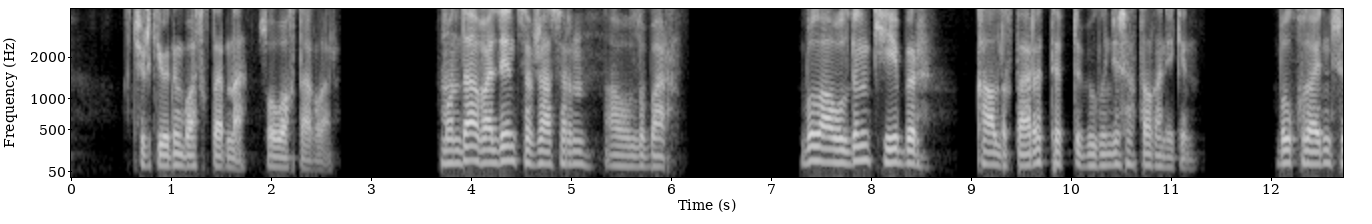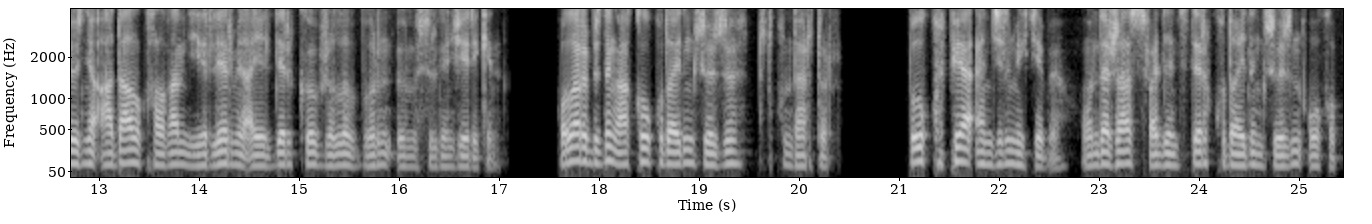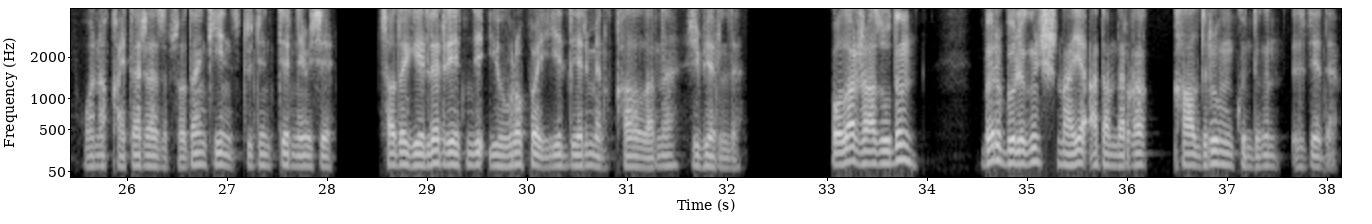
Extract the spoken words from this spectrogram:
шіркеудің бастықтарына сол уақыттағылар. Мұнда вальденцев жасырын ауылы бар. Бұл ауылдың кейбір қалдықтары тіпті бүгінде сақталған екен. Бұл құдайдың сөзіне адал қалған ерлер мен әйелдер көп жылы бұрын өмір сүрген жер екен. Олар біздің ақыл құдайдың сөзі тұтқындар тұр. Бұл құпия әнжіл мектебі. Онда жас валенстер құдайдың сөзін оқып оны қайта жазып содан кейін студенттер немесе саудагерлер ретінде еуропа елдері мен қалаларына жіберілді. Олар жазудың бір бөлігін шынайы адамдарға қалдыру мүмкіндігін іздеді.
